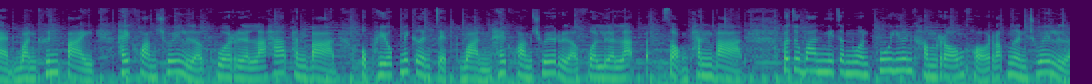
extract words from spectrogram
8 วันขึ้นไป ให้ความช่วยเหลือครัวเรือนละ 5,000 บาท อพยพไม่เกิน 7 วัน ให้ความช่วยเหลือครัวเรือนละ 2,000 บาท ปัจจุบันมีจำนวนผู้ยื่นคำร้องขอรับเงินช่วยเหลือ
